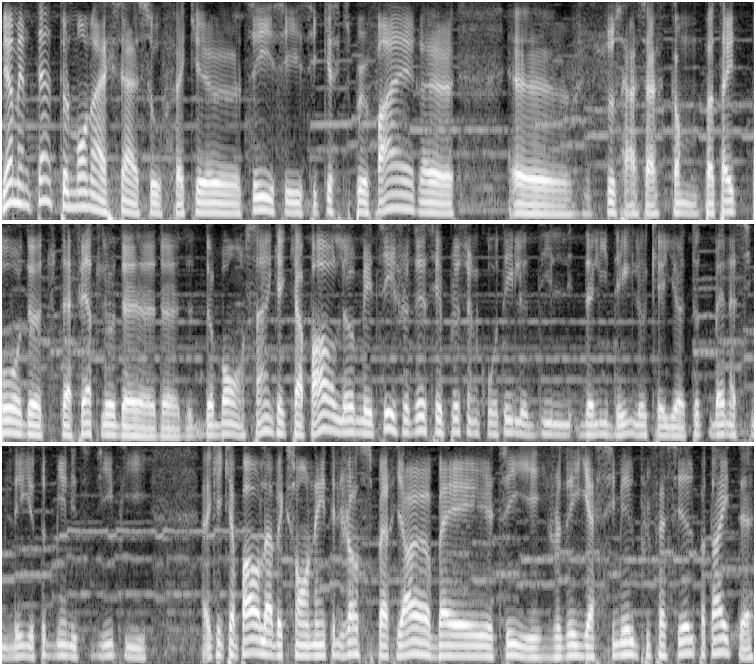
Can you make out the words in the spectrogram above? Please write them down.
Mais en même temps, tout le monde a accès à ça. Fait que, tu sais, c'est qu'est-ce qu'il peut faire? Euh, euh, ça, ça, comme peut-être pas de tout à fait là, de, de, de, bon sens quelque part, là, mais je veux dire, c'est plus un côté de l'idée qu'il a tout bien assimilé, il a tout bien étudié, puis quelque part là, avec son intelligence supérieure, ben, je veux dire, il assimile plus facile peut-être.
